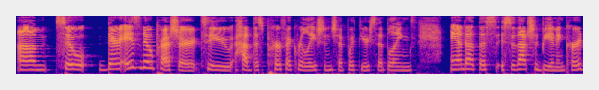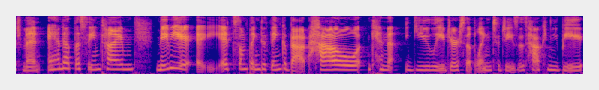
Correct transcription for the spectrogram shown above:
Um, so there is no pressure to have this perfect relationship with your siblings, and at this, so that should be an encouragement. And at the same time, maybe it's something to think about. How can you lead your sibling to Jesus? How can you be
